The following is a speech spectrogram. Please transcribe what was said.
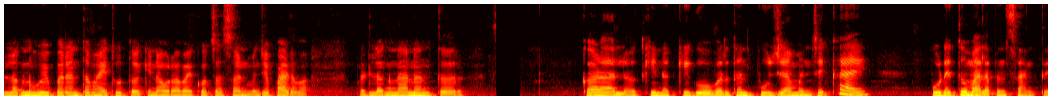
लग्न होईपर्यंत माहीत होतं की नवरा बायकोचा सण म्हणजे पाडवा. पण लग्नानंतर कळालं की नक्की गोवर्धन पूजा म्हणजे काय? पुढे तुम्हाला पण सांगते.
